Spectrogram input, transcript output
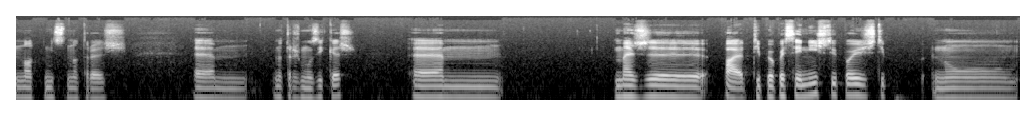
noto nisso noutras, um, noutras músicas. Um, mas uh, pá, tipo, eu pensei nisto e depois tipo, não,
